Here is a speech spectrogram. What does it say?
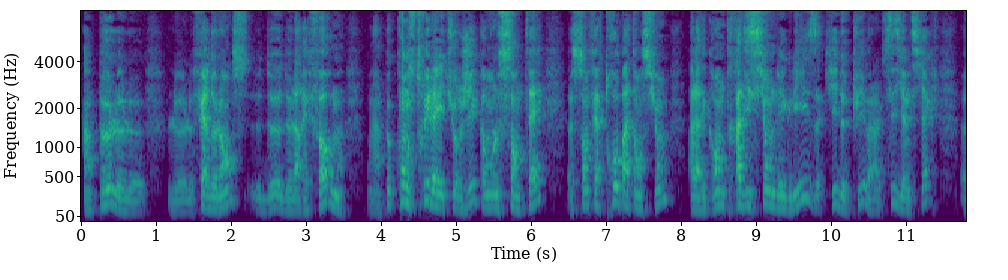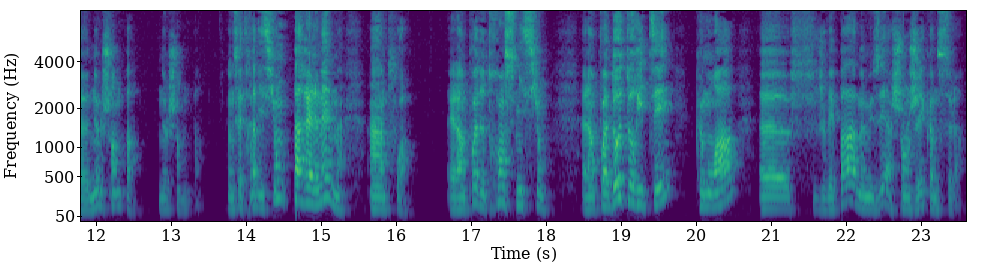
un peu le, le, fer de lance de, de, la réforme. On a un peu construit la liturgie comme on le sentait, euh, sans faire trop attention à la grande tradition de l'Église qui, depuis le VIe siècle, euh, ne le chante pas. Ne le chante pas. Donc cette tradition, par elle-même, a un poids. Elle a un poids de transmission. Elle a un poids d'autorité que moi, euh, je ne vais pas m'amuser à changer comme cela.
